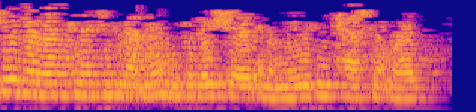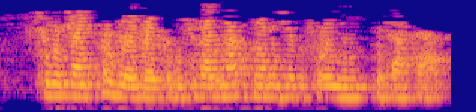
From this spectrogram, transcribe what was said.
she was my last connection to that man because they shared an amazing, passionate love to which I'm so very grateful because I would not stand in here before you without that.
